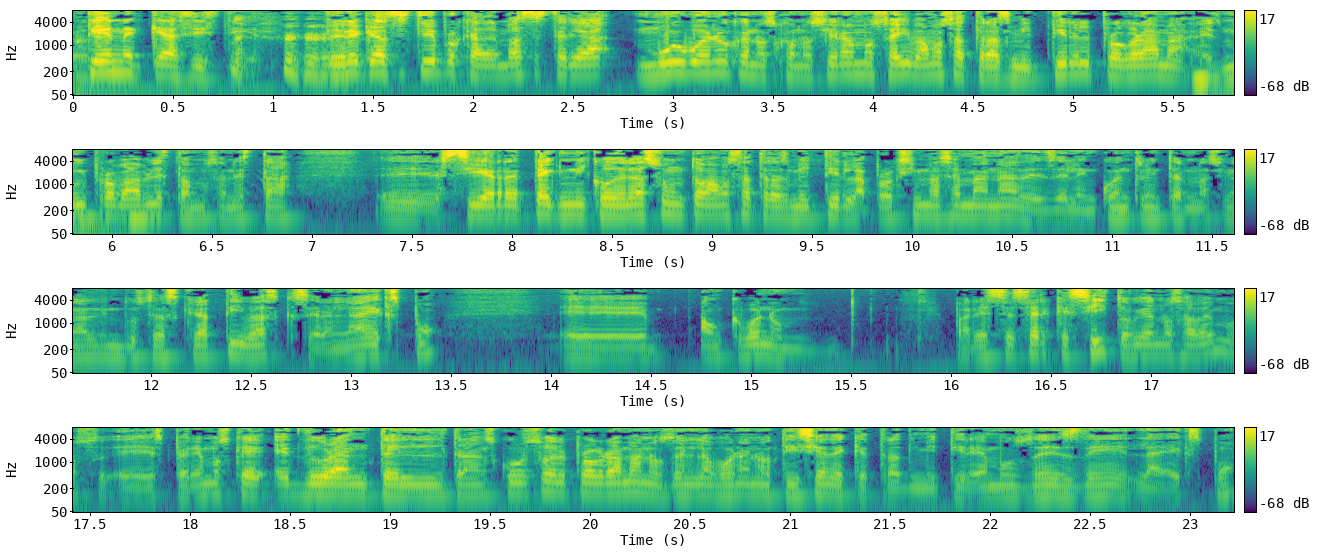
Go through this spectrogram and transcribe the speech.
Ya. tiene que asistir. Tiene que asistir porque además estaría muy bueno que nos conociéramos ahí. Vamos a transmitir el programa. Es muy probable, estamos en esta eh, cierre técnico del asunto. Vamos a transmitir la próxima semana desde el Encuentro Internacional de Industrias Creativas, que será en la Expo. Eh, aunque bueno, parece ser que sí, todavía no sabemos. Eh, esperemos que eh, durante el transcurso del programa nos den la buena noticia de que transmitiremos desde la Expo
